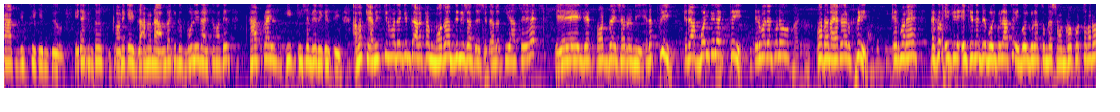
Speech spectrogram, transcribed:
কার্ড দিচ্ছি কিন্তু। এটা কিন্তু অনেকেই জানো না, আমরা কিন্তু বলি নাই, তোমাদের সারপ্রাইজ গিফট হিসেবে রেখেছি। আবার কেমিস্ট্রির মধ্যে কিন্তু আরেকটা মজার জিনিস আছে, সেটা হলো কি আছে? এই যে পর্যায় সারণী, এটা ফ্রি এটা বই নিলে ফ্রি এর মধ্যে কোনো কথা নাই এটা ফ্রি এরপরে দেখো, এই- এইখানে যে বইগুলো আছে, এই বইগুলো তোমরা সংগ্রহ করতে পারো,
